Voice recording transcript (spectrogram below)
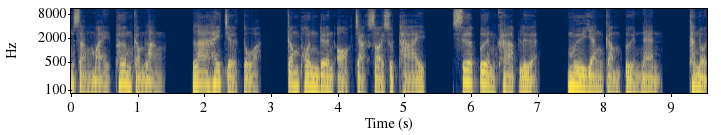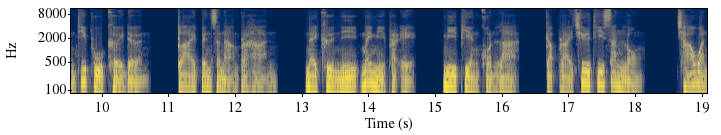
ำสั่งใหม่เพิ่มกำลัง ล่าให้เจอตัว กำพลเดินออกจากซอยสุดท้าย เสื้อเปื้อนคราบเลือด มือยังกำปืนแน่น ถนนที่ภูเคยเดิน กลายเป็นสนามประหาร ในคืนนี้ไม่มีพระเอก มีเพียงคนล่า กับรายชื่อที่สั้นลง เช้าวัน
